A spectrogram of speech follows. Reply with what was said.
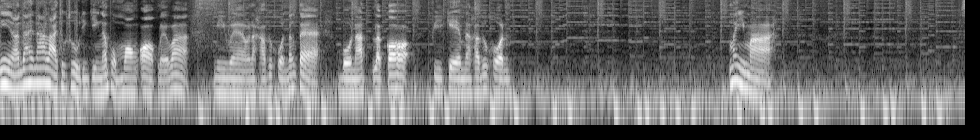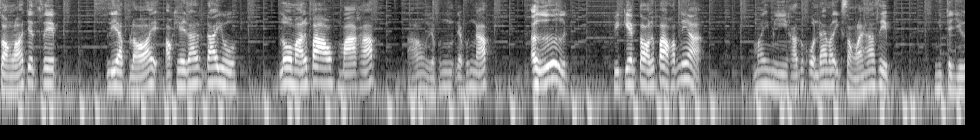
นี่นะได้หน้าลายถูกๆจริง ๆ นะ ผมมองออกเลยว่ามีแววนะครับ ทุกคนตั้งแต่โบนัสแล้วก็ฟรีเกมนะครับ ทุกคน ไม่มา 270 เรียบร้อย โอเคได้ได้อยู่ โลมาหรือเปล่ามาครับเอาอย่าเพิ่งอย่าเพิ่งนับ เออฟรีเกมต่อหรือเปล่าครับเนี่ย ไม่มีครับทุกคนได้มาอีก 250 นี่จะยื้อ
